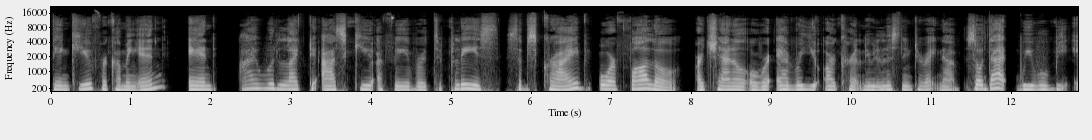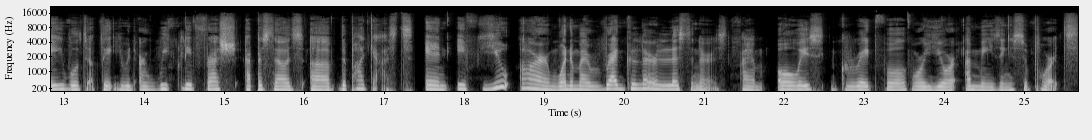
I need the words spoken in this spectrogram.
thank you for coming in and I would like to ask you a favor to please subscribe or follow our channel or wherever you are currently listening to right now so that we will be able to update you with our weekly fresh episodes of the podcasts. And if you are one of my regular listeners, I am always grateful for your amazing supports.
